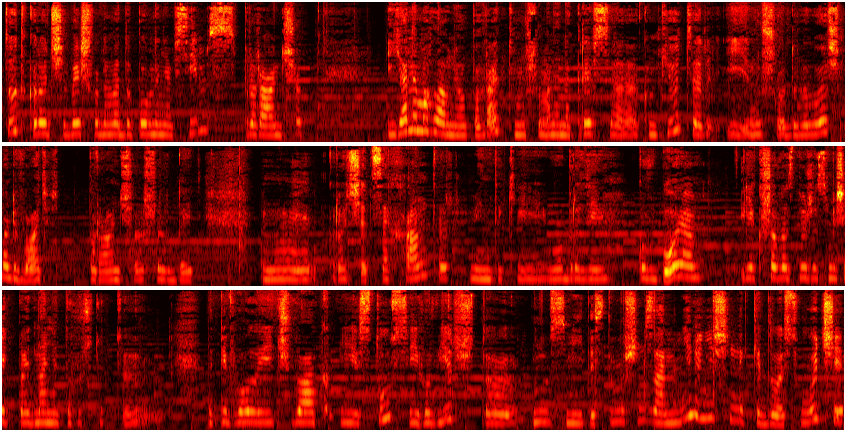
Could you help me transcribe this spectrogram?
тут, коротше, вийшло нове доповнення в Sims про ранчо. І я не могла в нього пограти, тому що в мене накрився комп'ютер, і ну що, довелось малювати по ранчо, а що робити. Ну, коротше, це Хантер, він такий в образі ковбоя. І якщо вас дуже смішить поєднання того, що тут е, напівголий чувак і стус, і його вірш, то ну смійтесь, тому що не знаю, мені раніше не кидалось в очі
